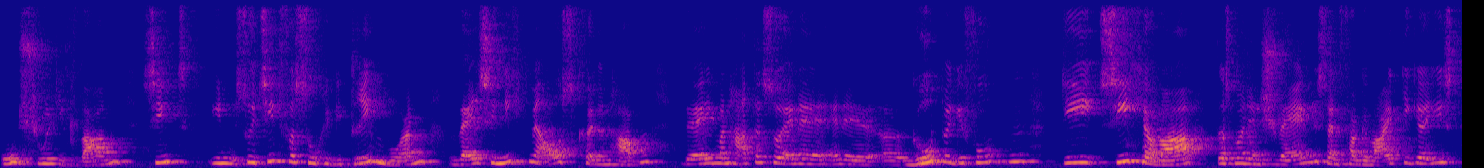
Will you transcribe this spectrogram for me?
unschuldig waren, sind in Suizidversuche getrieben worden, weil sie nicht mehr auskönnen haben, weil man hatte so eine, eine äh, Gruppe gefunden, die sicher war, dass man ein Schwein ist, ein Vergewaltiger ist,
